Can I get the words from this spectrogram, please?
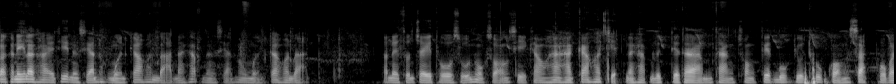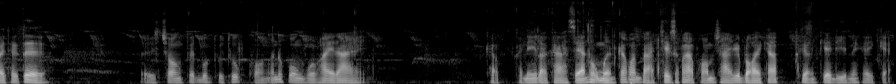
รับคันนี้ราคาอยู่ที่1 6 9 0 0 0บาทนะครับ1 6 9 0 0 0บาทตอนใดสนใจโทร 0 6 2 4 9 5 5 9 5 7 นะครับ หรือติดตามทางช่อง Facebook YouTube ของซับโปรไบแท็กเตอร์หรือช่อง Facebook YouTube ของอนุพงศ์โปรไพได้ครับคันนี้ราคาแสนหกหมื่นเก้าพันบาท เช็คสภาพพร้อมใช้เรียบร้อยครับ เครื่องเกียร์ดีไม่เคยแกะ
